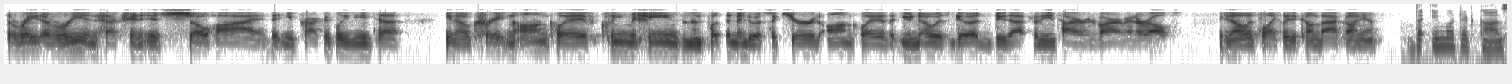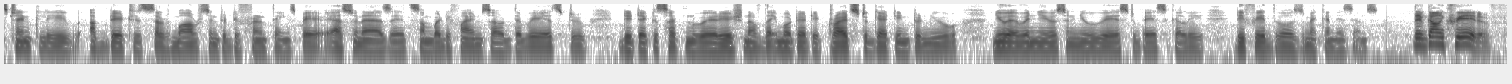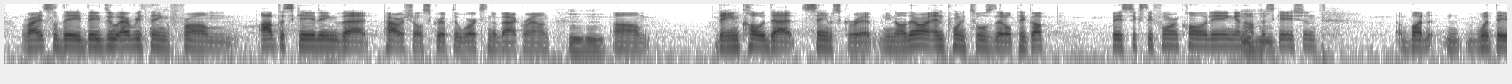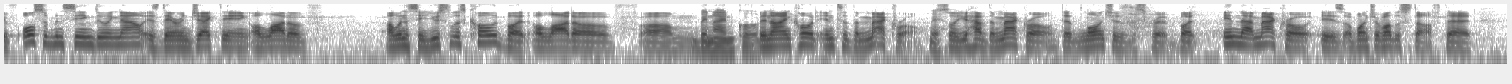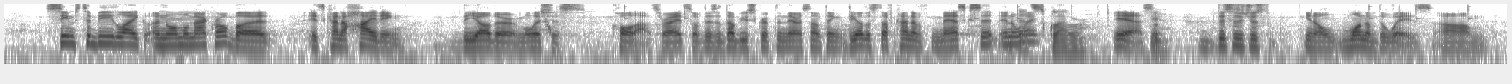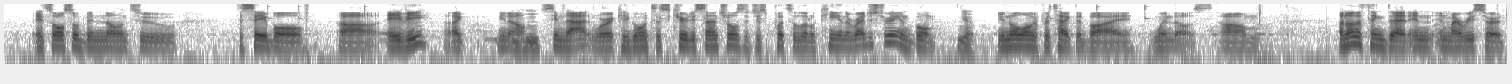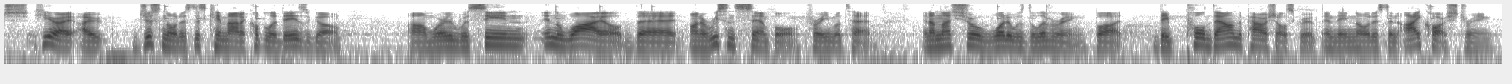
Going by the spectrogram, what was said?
the rate of reinfection is so high that you practically need to, you know, create an enclave, clean machines, and then put them into a secured enclave that you know is good, and do that for the entire environment, or else, you know, it's likely to come back on you. The emotet constantly updates itself, morphs into different things. Ba- As soon as it, somebody finds out the ways to detect a certain variation of the emotet, it tries to get into new, new avenues and new ways to basically defeat those mechanisms. They've gone creative, right? So they, they do everything from obfuscating that PowerShell script that works in the background. Mm-hmm. Um, they encode that same script. You know, there are endpoint tools that'll pick up base64 encoding and Mhm. obfuscation. But what they've also been seeing doing now is they're injecting a lot of, I wouldn't say useless code, but a lot of um, Benign code. benign code into the macro. Yeah. So you have the macro that launches the script, but in that macro is a bunch of other stuff that seems to be like a normal macro, but it's kind of hiding the other malicious callouts, right? So if there's a W script in there or something, the other stuff kind of masks it in a way. That's clever. Yeah. So Yeah. this is just you know one of the ways. Um, it's also been known to disable uh, AV, like you know, Mhm. seen that where it could go into Security Essentials. It just puts a little key in the registry, and boom, Yep. you're no longer protected by Windows. Um, another thing that in, in my research here, I, I just noticed this came out a couple of days ago, um, where it was seen in the wild that on a recent sample for Emotet, and I'm not sure what it was delivering, but they pulled down the PowerShell script and they noticed an EICAR string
